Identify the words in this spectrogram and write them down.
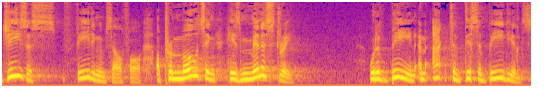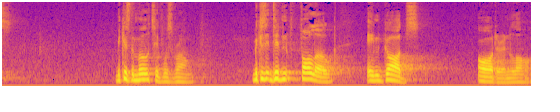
Jesus feeding himself or, or promoting his ministry would have been an act of disobedience because the motive was wrong, because it didn't follow in God's order and law.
